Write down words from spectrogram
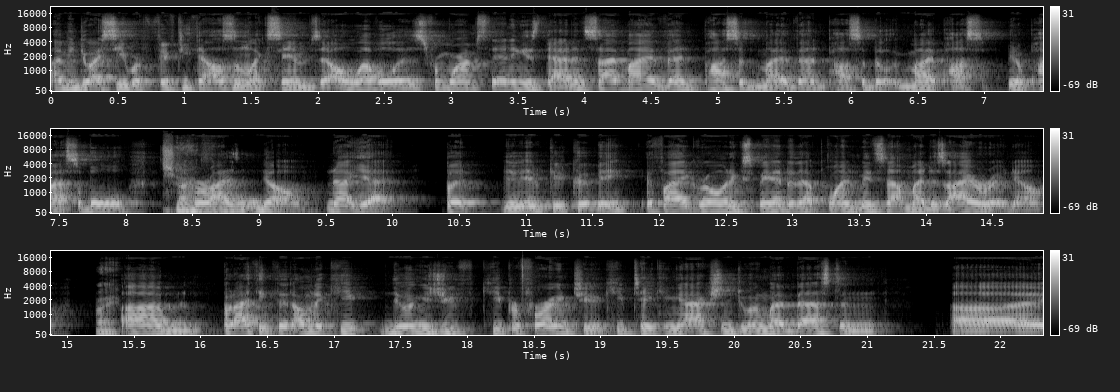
I mean, do I see where 50,000 like Sam Zell level is from where I'm standing? Is that inside my event possible, my event possibility, my possible, you know, possible sure. horizon? No, not yet. But it, it, could be if I grow and expand to that point. I mean, it's not my desire right now. Right. Um, but I think that I'm going to keep doing as you keep referring to, keep taking action, doing my best, and uh,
